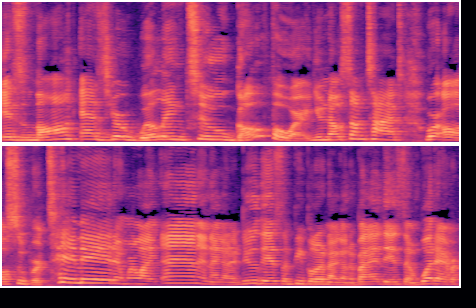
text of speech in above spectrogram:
as long as you're willing to go for it. You know, sometimes we're all super timid and we're like, eh, I'm not gonna do this and people are not gonna buy this and whatever.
